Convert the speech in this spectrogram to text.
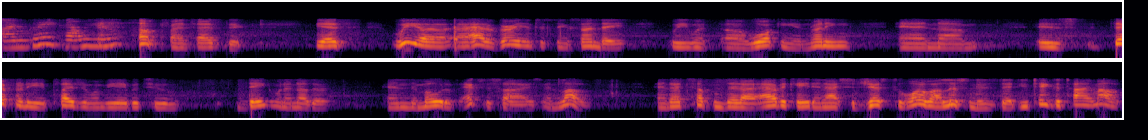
I'm great. How are you? I'm fantastic. Yes, we uh, had a very interesting Sunday. We went uh, walking and running, and um, is definitely a pleasure when we're able to date one another in the mode of exercise and love. And that's something that I advocate and I suggest to all of our listeners that you take the time out,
